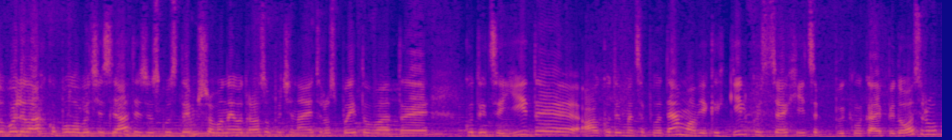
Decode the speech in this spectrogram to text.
доволі легко було вичисляти в зв'язку з тим, що вони одразу починають розпитувати, куди це їде, а куди ми це плетемо, а в яких кількостях, і це викликає підозру.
